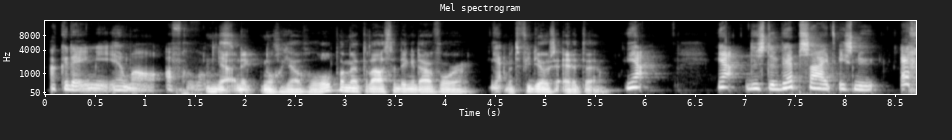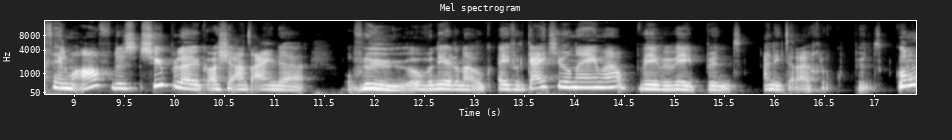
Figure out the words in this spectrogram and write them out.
academie helemaal afgerond. ja, en ik nog jou geholpen met de laatste dingen daarvoor. Ja. Met video's editen. Ja. ja, dus de website is nu echt helemaal af. Dus superleuk als je aan het einde, of nu, of wanneer dan ook, even een kijkje wil nemen op www.anitaruigrok.com.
